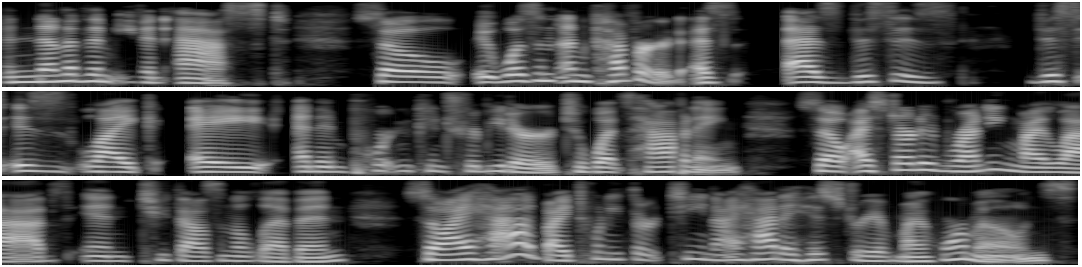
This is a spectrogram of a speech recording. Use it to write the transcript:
and none of them even asked. So it wasn't uncovered as as this is this is like a an important contributor to what's happening. So I started running my labs in 2011. So I had by 2013 I had a history of my hormones.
